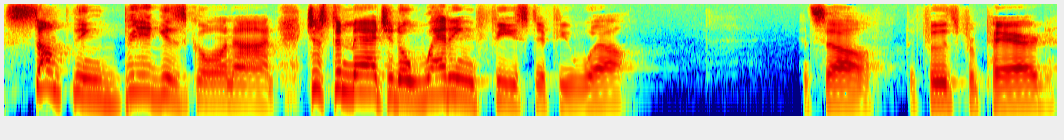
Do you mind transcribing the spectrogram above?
something big is going on. Just imagine a wedding feast, if you will. And so the food's prepared,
